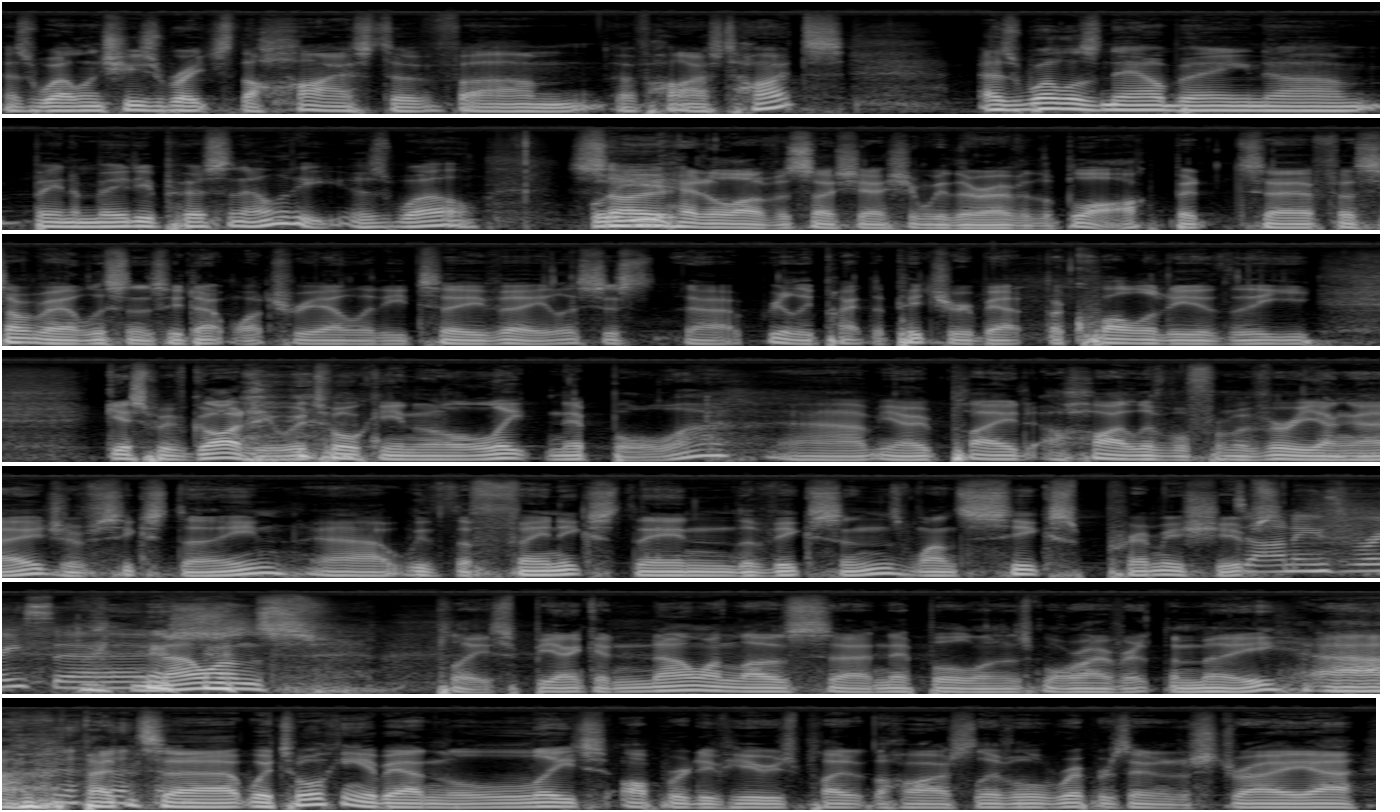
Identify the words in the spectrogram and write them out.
as well, and she's reached the highest of um, of highest heights, as well as now being um, being a media personality as well. So So you had a lot of association with her over the block, but uh, for some of our listeners who don't watch reality TV, let's just uh, really paint the picture about the quality of the guest we've got here. We're talking an elite netballer, um, you know, played a high level from a very young age of 16 uh, with the Phoenix, then the Vixens, won six premierships. Done his research. no one's please bianca no one loves uh, netball and is more over it than me uh, but uh, we're talking about an elite operative here who's played at the highest level represented australia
